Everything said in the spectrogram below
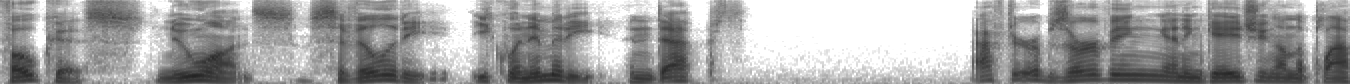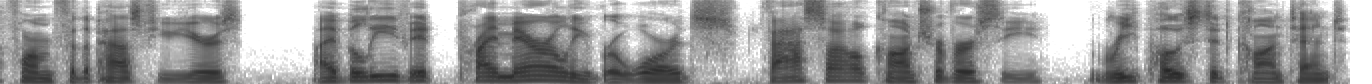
focus, nuance, civility, equanimity, and depth. After observing and engaging on the platform for the past few years, I believe it primarily rewards facile controversy, reposted content,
